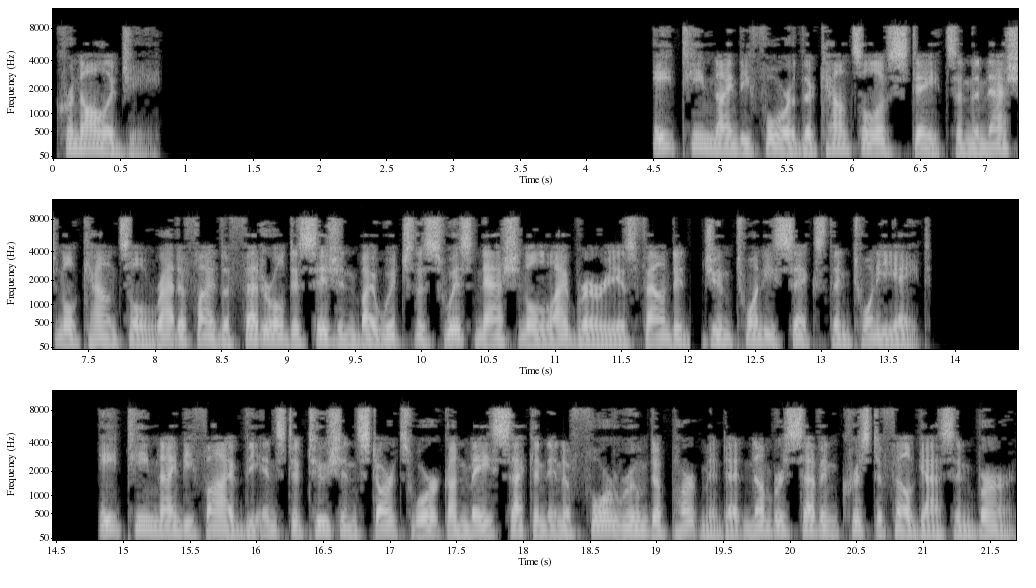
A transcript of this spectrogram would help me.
Chronology 1894 The Council of States and the National Council ratify the federal decision by which the Swiss National Library is founded, June 26 and 28. 1895 The institution starts work on May 2 in a four-roomed apartment at No. 7 Christoffelgasse in Bern.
